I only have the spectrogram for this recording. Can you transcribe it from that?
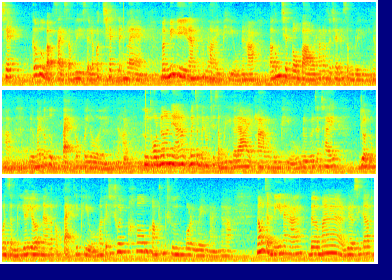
เช็ดก็คือแบบใส่สำลีเสร็จแล้วก็เช็ดแรงๆ มันไม่ดีนะมันทำลายผิวนะคะ เราต้องเช็ดเบาๆ ถ้าเราจะเช็ดด้วยสำลีนะคะ หรือไม่ก็คือแปะลงไปเลยนะคะ คือโทนเนอร์เนี้ยไม่จำเป็นต้องใช้สำลีก็ได้ทาลงบนผิว หรือจะใช้หยดลงบนสำลีเยอะๆนะแล้วก็แปะที่ผิว มันก็จะช่วยเพิ่มความชุ่มชื้นบริเวณนั้นนะคะ นอกจากนี้นะคะเดอร์มาเรียลซิก้าโท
